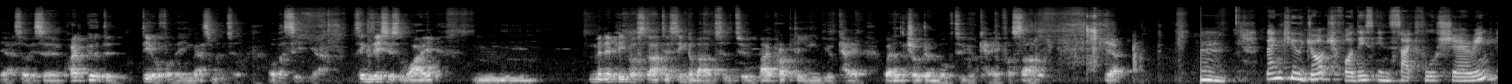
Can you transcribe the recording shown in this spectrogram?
Yeah, so it's a quite good deal for the investment overseas. Yeah, I think this is why um, many people start to think about to, to buy property in UK when children move to UK for study. Yeah. Mm. Thank you, George, for this insightful sharing.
